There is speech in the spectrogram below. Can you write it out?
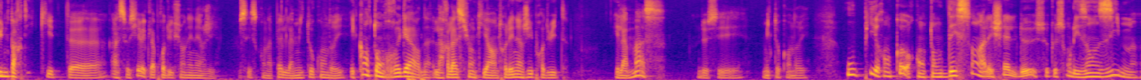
une partie qui est euh, associée avec la production d'énergie. C'est ce qu'on appelle la mitochondrie. Et quand on regarde la relation qu'il y a entre l'énergie produite et la masse de ces mitochondries, ou pire encore, quand on descend à l'échelle de ce que sont les enzymes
